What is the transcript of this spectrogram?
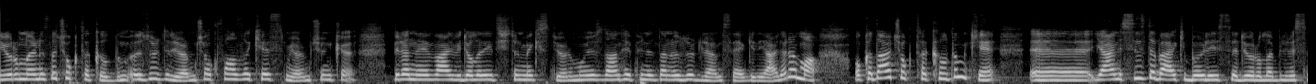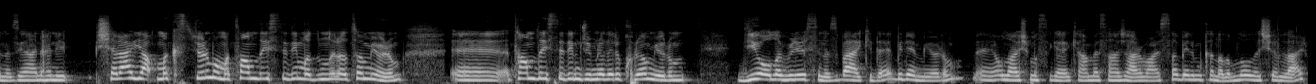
yorumlarınızda çok takıldım. Özür diliyorum. Çok fazla kesmiyorum. Çünkü bir an evvel videoları yetiştirmek istiyorum. O yüzden hepinizden özür diliyorum sevgili yerler. Ama o kadar çok takıldım ki e, yani siz de belki böyle hissediyor olabilirsiniz. Yani hani bir şeyler yapmak istiyorum ama tam da istediğim adımları atamıyorum. E, tam da istediğim cümleleri kuramıyorum diye olabilirsiniz belki de bilemiyorum. E, ulaşması gereken mesajlar varsa benim kanalımla ulaşırlar.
